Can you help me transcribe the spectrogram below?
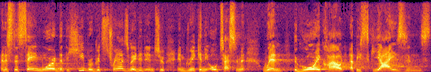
And it's the same word that the Hebrew gets translated into in Greek in the Old Testament when the glory cloud episkiaisens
